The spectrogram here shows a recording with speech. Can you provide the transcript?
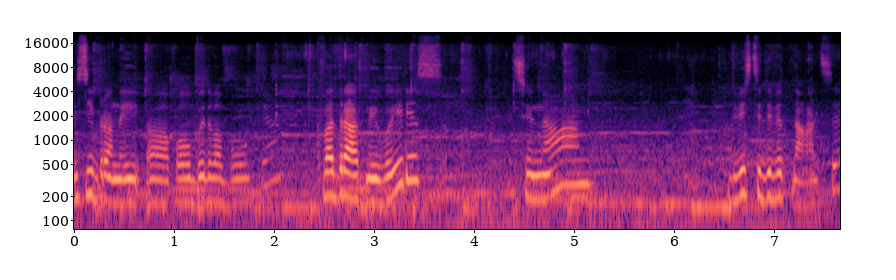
Зібраний е, по обидва боки. Квадратний виріз. Ціна 219.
